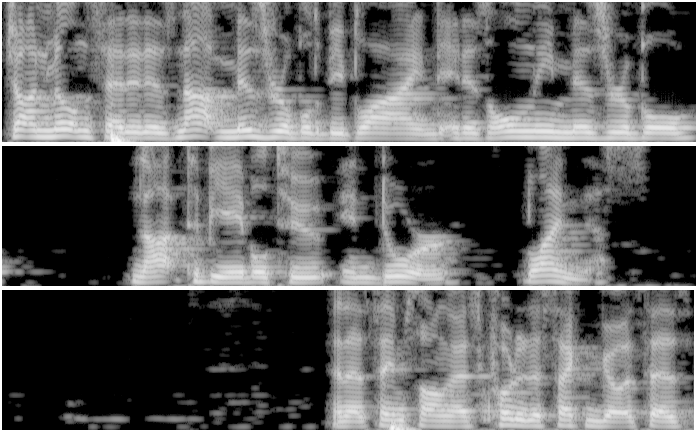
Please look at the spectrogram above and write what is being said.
John Milton said, It is not miserable to be blind, it is only miserable not to be able to endure blindness. And that same song I quoted a second ago, it says,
